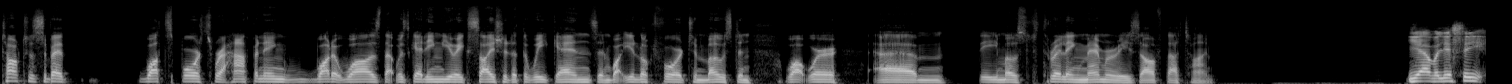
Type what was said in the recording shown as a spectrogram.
Talk to us about what sports were happening, what it was that was getting you excited at the weekends, and what you looked forward to most, and what were um, the most thrilling memories of that time? Yeah, well, you see,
